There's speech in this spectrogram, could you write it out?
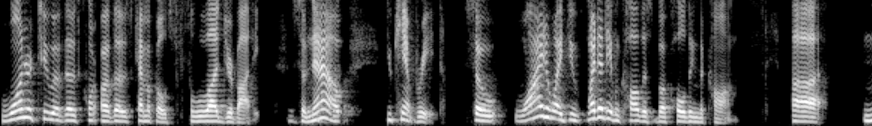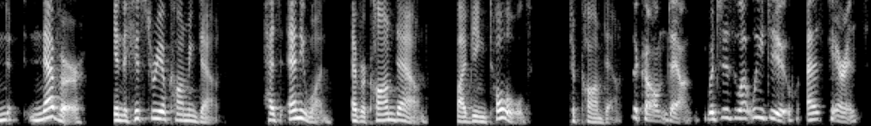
one or two of those of those chemicals flood your body. So now you can't breathe. So why do I do? Why did I even call this book "Holding the Calm"? Uh, n- never in the history of calming down has anyone ever calmed down by being told to calm down. to calm down, which is what we do as parents.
